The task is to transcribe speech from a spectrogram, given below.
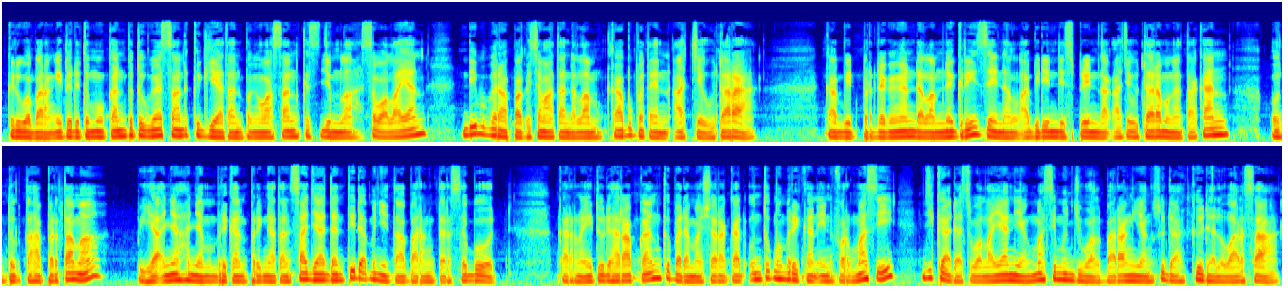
Kedua barang itu ditemukan petugas saat kegiatan pengawasan ke sejumlah swalayan di beberapa kecamatan dalam Kabupaten Aceh Utara. Kabit Perdagangan Dalam Negeri Zainal Abidin di Sprindak Aceh Utara mengatakan, untuk tahap pertama, pihaknya hanya memberikan peringatan saja dan tidak menyita barang tersebut. Karena itu diharapkan kepada masyarakat untuk memberikan informasi jika ada swalayan yang masih menjual barang yang sudah kedaluarsa.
